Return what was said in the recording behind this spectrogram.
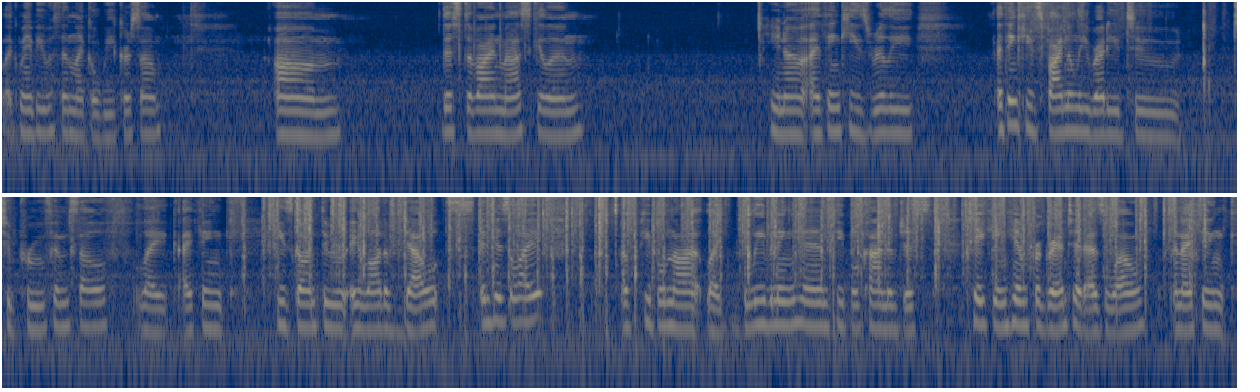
like maybe within like a week or so. Um, this divine masculine, you know, I think he's really, I think he's finally ready to to prove himself. Like, I think he's gone through a lot of doubts in his life of people not like believing in him, people kind of just taking him for granted as well. And I think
